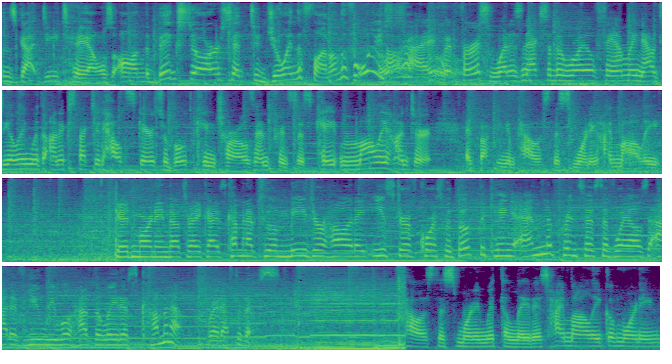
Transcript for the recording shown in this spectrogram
has got details on the big star set to join the fun on The Voice. All right, but oh. first, what is next of the royal family now dealing with unexpected health scares for both King Charles and Princess Kate? Molly Hunter at Buckingham Palace this morning. Hi, Molly. Good morning. That's right, guys. Coming up to a major holiday, Easter, of course, with both the King and the Princess of Wales out of view. We will have the latest coming up right after this. Palace this morning with the latest. Hi, Molly. Good morning.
